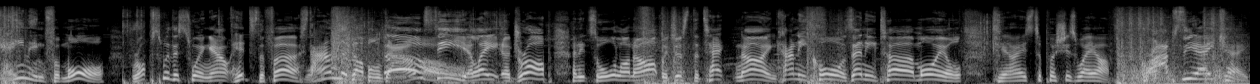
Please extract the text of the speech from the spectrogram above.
gaining for more. Ropz with a swing out, hits the first and the double down. See you later drop, and it's all on Art with just the Tech 9. Can he cause any turmoil? Tries to push his way up. Grabs the AK.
